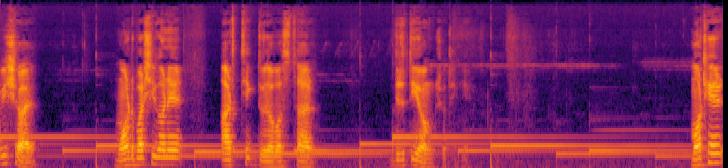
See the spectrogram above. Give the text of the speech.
বিষয়, মঠবাসীগণের আর্থিক দুরবস্থার দ্বিতীয় অংশ থেকে। মঠের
